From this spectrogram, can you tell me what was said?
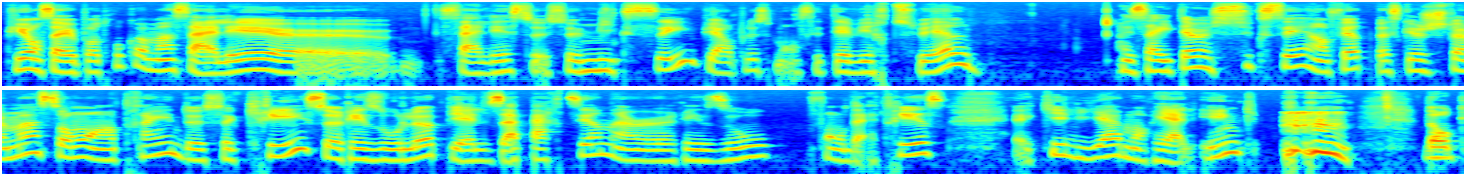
Puis, on ne savait pas trop comment ça allait, ça allait se, se, mixer. Puis, en plus, bon, c'était virtuel. Et ça a été un succès, en fait, parce que justement, elles sont en train de se créer ce réseau-là, puis elles appartiennent à un réseau fondatrice euh, qui est lié à Montréal Inc. Donc,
